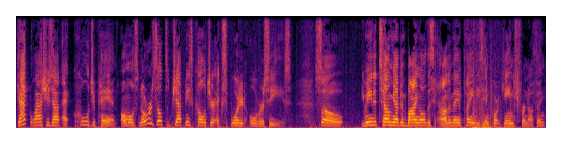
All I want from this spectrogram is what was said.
Gackt lashes out at Cool Japan. Almost no results of Japanese culture exported overseas. So, you mean to tell me I've been buying all this anime and playing these import games for nothing?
